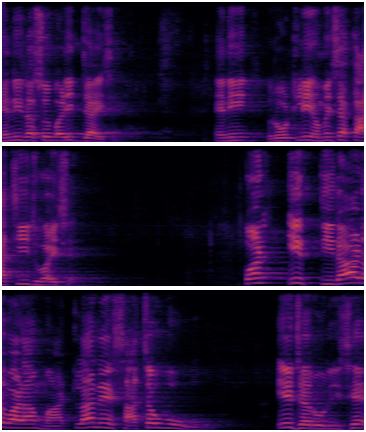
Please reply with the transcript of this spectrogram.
એની રસોઈ બળી જ જાય છે. એની રોટલી હંમેશા કાચી જ હોય છે. પણ એ તિરાડવાળા માટલાને સાચવવું એ જરૂરી છે.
